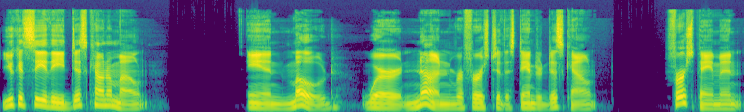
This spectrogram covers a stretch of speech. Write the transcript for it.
You can see the discount amount and mode, where none refers to the standard discount, first payment,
